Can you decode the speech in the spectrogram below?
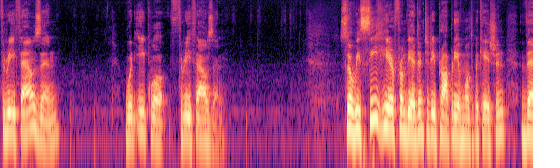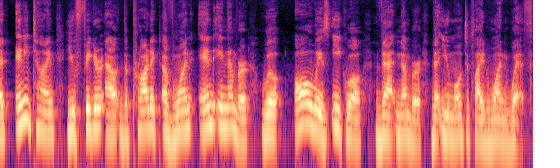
3,000 would equal 3,000. So we see here from the identity property of multiplication that anytime you figure out the product of one and a number will always equal that number that you multiplied one with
